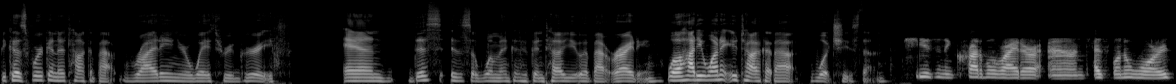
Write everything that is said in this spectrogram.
because we're going to talk about writing your way through grief. And this is a woman who can tell you about writing. Well, Heidi, why don't you talk about what she's done? She is an incredible writer and has won awards.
